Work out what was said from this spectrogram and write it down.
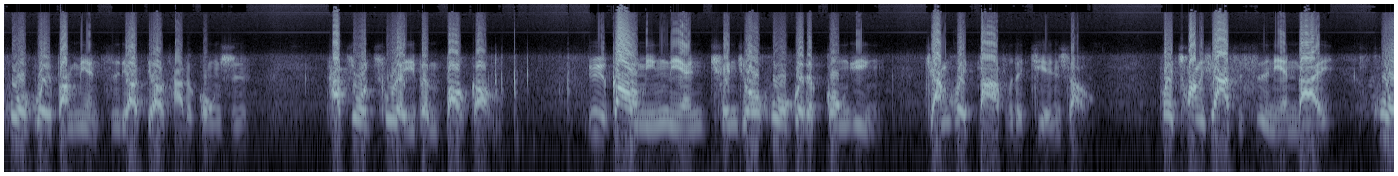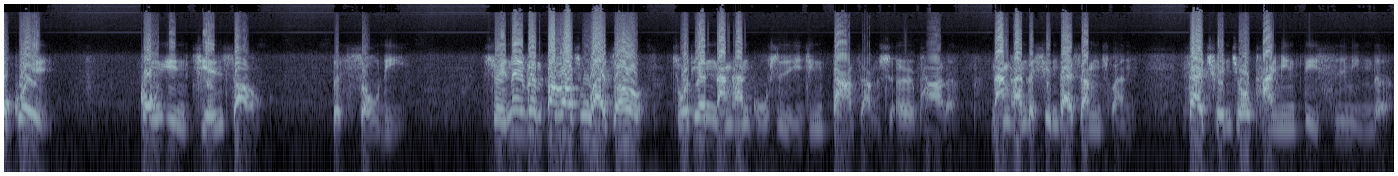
货柜方面资料调查的公司，他做出了一份报告。预告明年全球货柜的供应将会大幅的减少，会创下十四年来货柜供应减少的首例。所以那份报告出来之后，昨天南韩股市已经大涨十二趴了。南韩的现代商船在全球排名第十名的，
